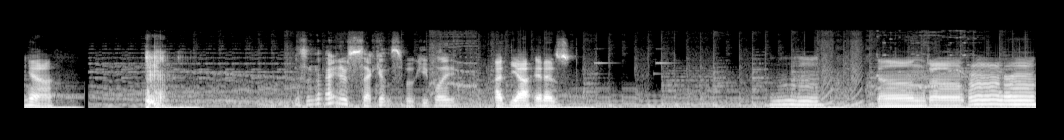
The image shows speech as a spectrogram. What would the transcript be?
Yeah. Isn't that your second spooky plate? Uh, yeah, it is. Mhm. Dun, dun, dun, dun.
